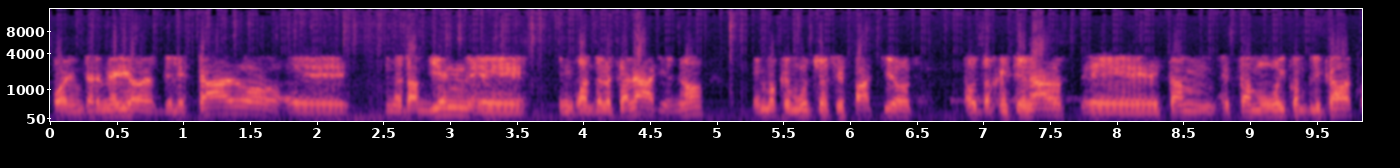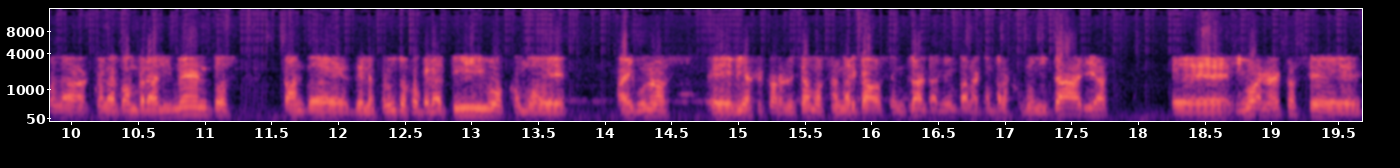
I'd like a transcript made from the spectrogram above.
por intermedio del Estado, eh, sino también en cuanto a los salarios, ¿no? Vemos que muchos espacios autogestionados están, están muy complicados con la, con la compra de alimentos, tanto de los productos cooperativos como de algunos eh, viajes que organizamos al Mercado Central también para compras comunitarias. Eh, y bueno, esto se,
